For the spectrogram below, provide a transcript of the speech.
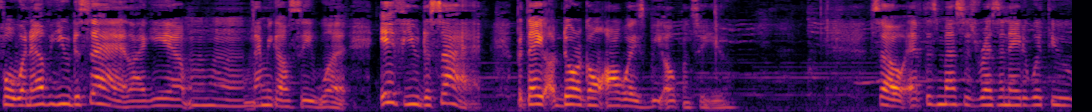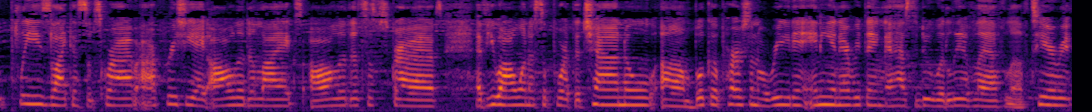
For whenever you decide, like, yeah, mm-hmm, let me go see what. If you decide. But they door gonna always be open to you. So if this message resonated with you, please like and subscribe. I appreciate all of the likes, all of the subscribes. If you all want to support the channel, um, book a personal reading, any and everything that has to do with Live, Laugh, Love, Tarot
